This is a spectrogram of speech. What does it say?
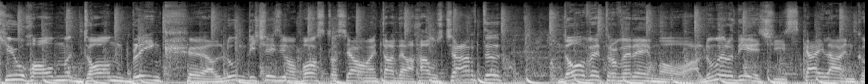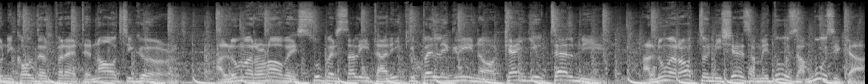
Take You Home, Don't Blink. All'undicesimo posto siamo a metà della House Chart, dove troveremo al numero 10 Skyline con Nicole Del Prete, Naughty Girl. Al numero 9 super salita Ricky Pellegrino, Can You Tell Me? Al numero 8 in discesa Medusa, Musica.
